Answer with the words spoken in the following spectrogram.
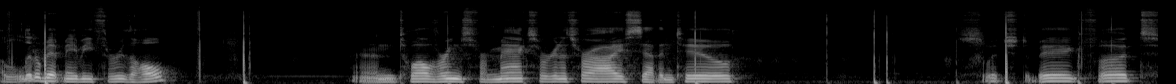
a little bit maybe through the hole. And 12 rings for max, we're going to try. 7, 2. Switch to Bigfoot.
